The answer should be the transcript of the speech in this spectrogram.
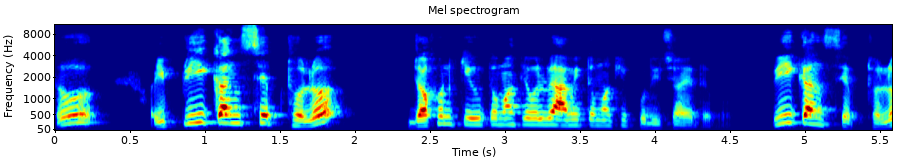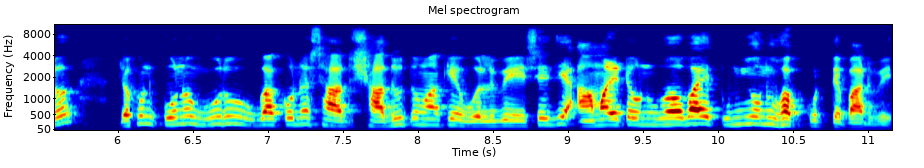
তো ওই প্রি কনসেপ্ট হলো, যখন কেউ তোমাকে বলবে, আমি তোমাকে পরিচয় দেবো। প্রি কনসেপ্ট হলো, যখন কোনো গুরু বা কোনো সাধু তোমাকে বলবে এসে যে, আমার এটা অনুভব হয় তুমি অনুভব করতে পারবে।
